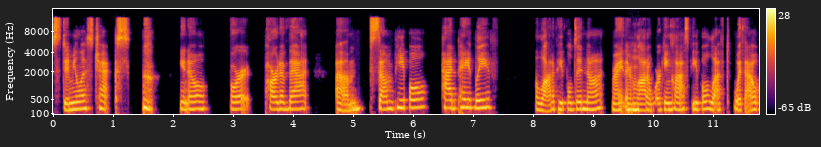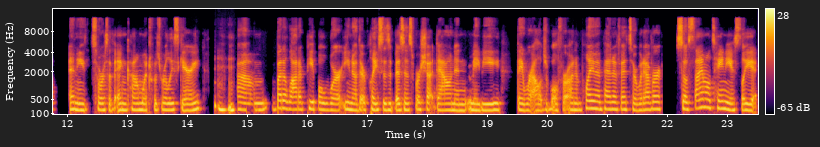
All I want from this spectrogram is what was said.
stimulus checks, you know, for part of that. Um, some people had paid leave. A lot of people did not, right? There are Mhm. a lot of working class people left without any source of income, which was really scary. Mhm. Um, but a lot of people were, you know, their places of business were shut down and maybe they were eligible for unemployment benefits or whatever. So simultaneously,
